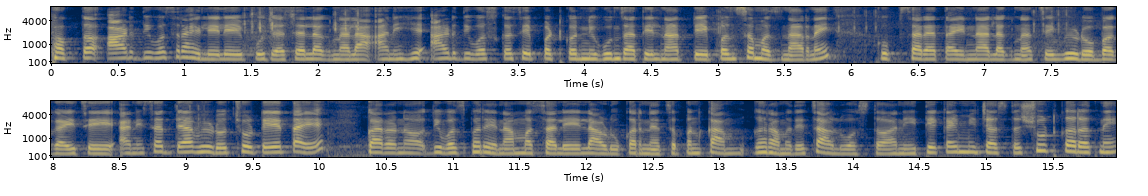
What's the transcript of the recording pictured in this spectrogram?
फक्त आठ दिवस राहिलेले आहे पूजाच्या लग्नाला आणि हे आठ दिवस कसे पटकन निघून जातील ना ते पण समजणार नाही. खूप साऱ्या ताईंना लग्नाचे व्हिडिओ बघायचे आणि सध्या व्हिडिओ छोटे येत आहे कारण दिवसभर आहे ना मसाले लाडू करण्याचं पण काम घरामध्ये चालू असतं आणि ते काही मी जास्त शूट करत नाही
